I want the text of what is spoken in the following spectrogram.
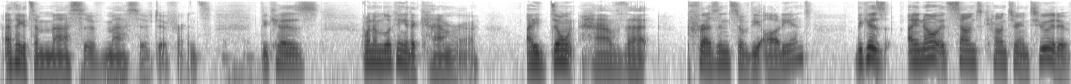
I think it's a massive, massive difference. Because when I'm looking at a camera, I don't have that presence of the audience. Because I know it sounds counterintuitive,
